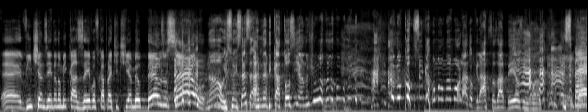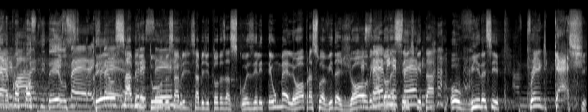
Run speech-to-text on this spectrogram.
é, 20 anos e ainda não me casei, vou ficar pra titia, meu Deus do céu! Não, isso, isso é. A menina de 14 anos, João. Eu não consigo arrumar um namorado, graças a Deus, irmã. Espera, é propósito de Deus. Espera, Deus espera. sabe de tudo, sabe, de- sabe de todas as coisas. Ele tem o melhor pra sua vida, jovem, Recebe, adolescente recebe. que tá ouvindo esse Friendcast.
